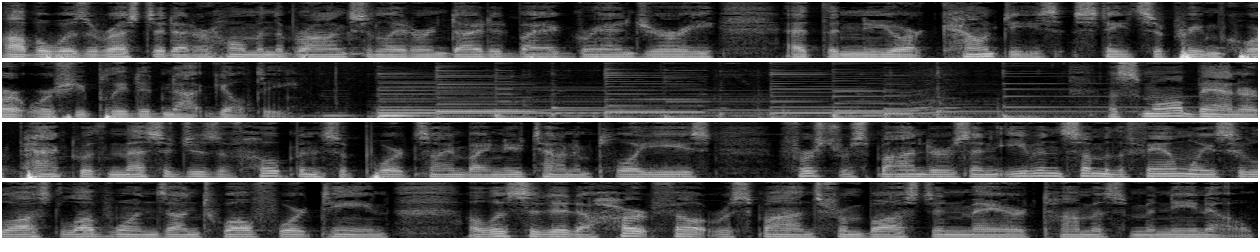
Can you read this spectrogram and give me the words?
Alba was arrested at her home in the Bronx and later indicted by a grand jury at the New York County's State Supreme Court where she pleaded not guilty. A small banner packed with messages of hope and support signed by Newtown employees, first responders, and even some of the families who lost loved ones on 1214 elicited a heartfelt response from Boston Mayor Thomas Menino.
